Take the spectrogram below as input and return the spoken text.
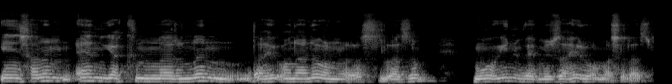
insanın en yakınlarının dahi ona ne olması lazım? Muin ve müzahir olması lazım.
